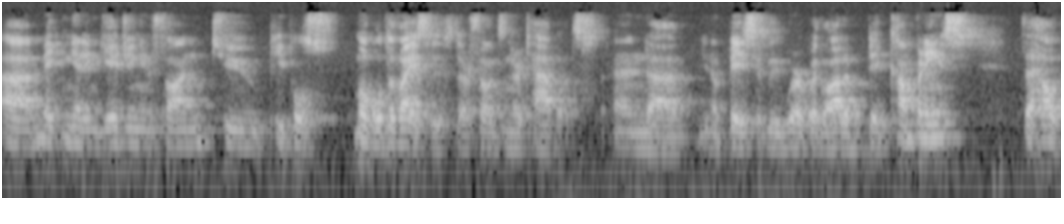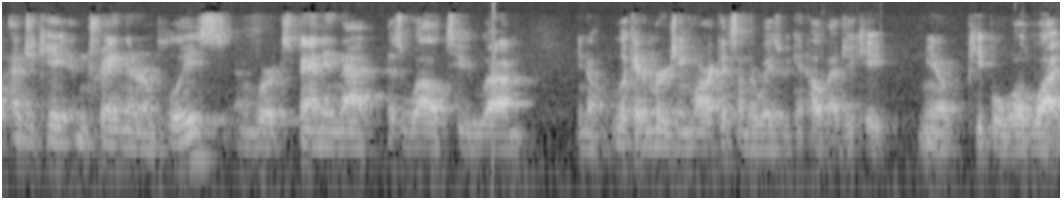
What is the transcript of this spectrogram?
uh, making it engaging and fun to people's mobile devices, their phones and their tablets, and uh, you know basically work with a lot of big companies to help educate and train their employees, and we're expanding that as well to um, you know look at emerging markets, and other ways we can help educate you know people worldwide.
